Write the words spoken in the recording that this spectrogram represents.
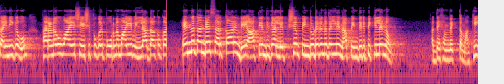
സൈനികവും ഭരണവുമായ ശേഷിപ്പുകൾ പൂർണമായും ഇല്ലാതാക്കുക എന്ന തന്റെ സർക്കാരിന്റെ ആത്യന്തിക ലക്ഷ്യം പിന്തുടരുന്നതിൽ നിന്ന് പിന്തിരിപ്പിക്കില്ലെന്നും അദ്ദേഹം വ്യക്തമാക്കി.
